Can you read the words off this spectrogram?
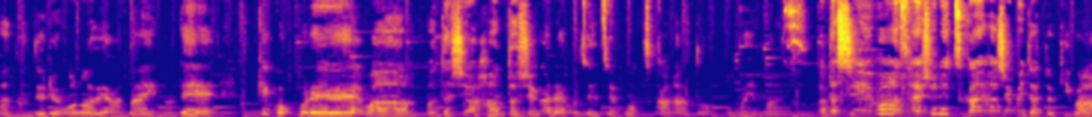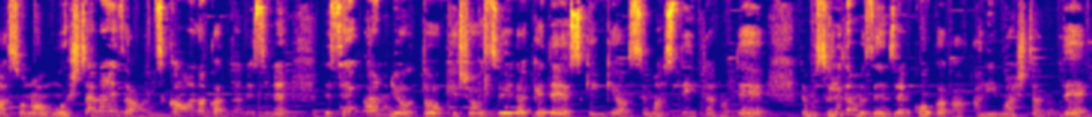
あの、塗るものではないので、結構これは、私は半年ぐらいは全然持つかなと思います。私は最初に使い始めた時は、そのモイスチャライザーは使わなかったんですね。で、洗顔料と化粧水だけでスキンケアを済ませていたので、でもそれでも全然効果がありましたので、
